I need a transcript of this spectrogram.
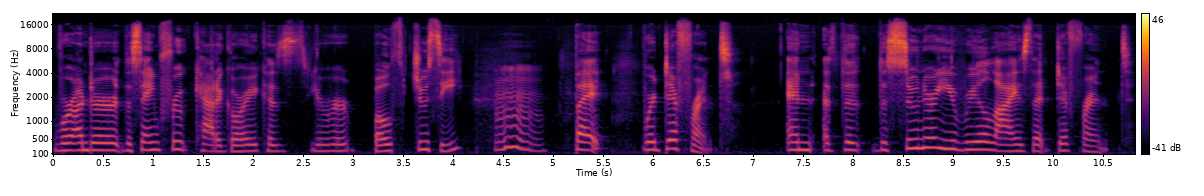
We're under the same fruit category because you're both juicy, mm. but we're different. And the the sooner you realize that different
